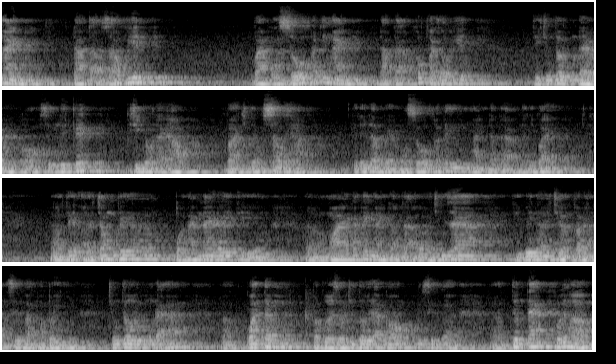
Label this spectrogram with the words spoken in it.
ngành đào tạo giáo viên và một số các cái ngành đào tạo không phải giáo viên thì chúng tôi cũng đều có sự liên kết trình độ đại học và trình độ sau đại học. Thì đấy là về một số các cái ngành đào tạo là như vậy. À, thế ở trong cái ờ, buổi ngày hôm nay đây thì uh, ngoài các cái ngành đào tạo ở chính ra thì bên uh, trường cao đẳng sư phạm hòa bình chúng tôi cũng đã uh, quan tâm và vừa rồi chúng tôi đã có cái sự uh, tương tác phối hợp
